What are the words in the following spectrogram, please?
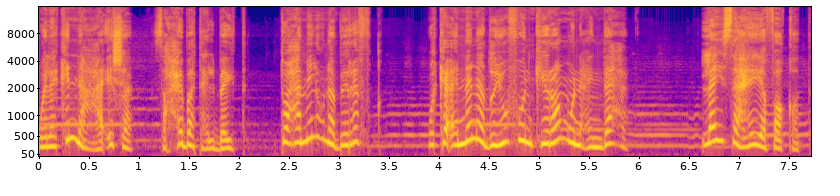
ولكن عائشة صاحبة البيت تعاملنا برفق وكأننا ضيوف كرام عندها. ليس هي فقط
